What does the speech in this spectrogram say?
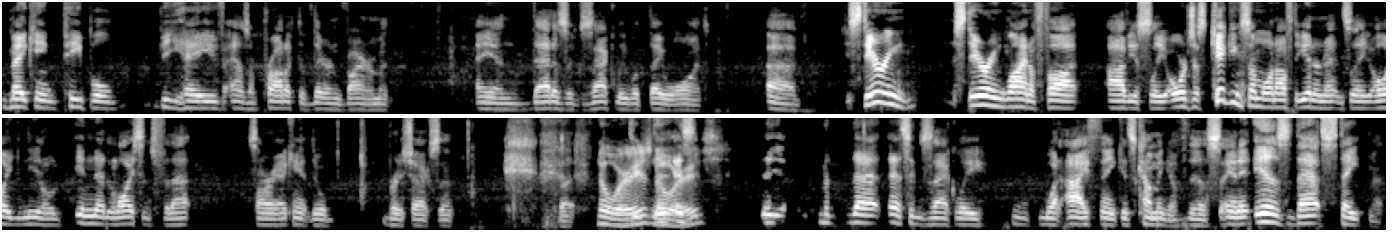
making people behave as a product of their environment, and that is exactly what they want. Uh, steering steering line of thought, obviously, or just kicking someone off the internet and saying, "Oh, you need an internet license for that." Sorry, I can't do a British accent, but No worries. No worries. but that that's exactly what I think is coming of this, and it is that statement.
